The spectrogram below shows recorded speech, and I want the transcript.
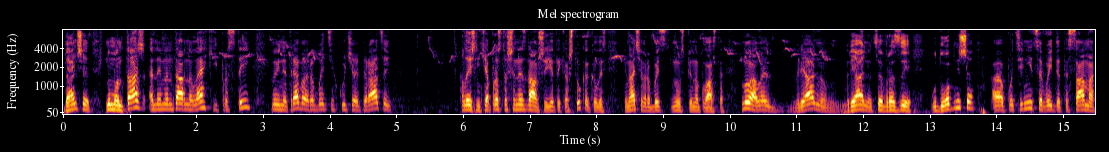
Далі, ну, монтаж елементарно легкий, простий. Ну і не треба робити цих кучу операцій. Лишніх. Я просто ще не знав, що є така штука колись і почав робити ну, з пінопласта. Ну, але реально, реально це в рази удобніше. А по ціні це вийде те саме,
